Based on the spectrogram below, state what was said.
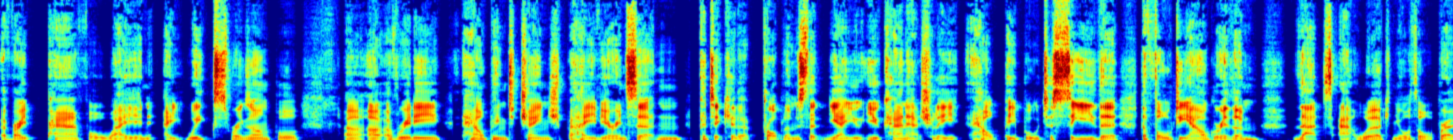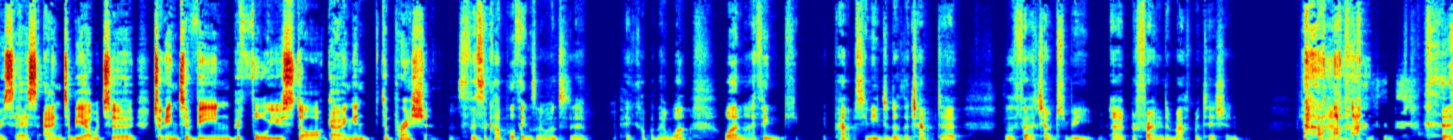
a, very powerful way in eight weeks, for example, uh, uh, of really helping to change behavior in certain particular problems that, yeah, you, you can actually help people to see the, the faulty algorithm that's at work in your thought process and to be able to, to intervene before you start going into depression. So there's a couple of things I wanted to pick up on there. One, one, I think perhaps you need another chapter. The first chapter to be uh, befriend a mathematician. um,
